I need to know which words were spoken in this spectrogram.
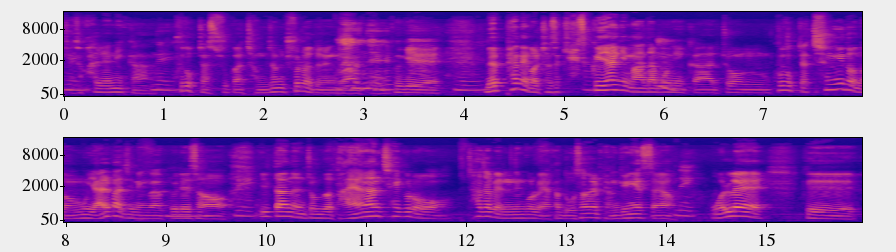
계속 네. 하려니까 네. 구독자 수가 점점 줄어드는 것 같고 네. 그게 네. 몇 편에 걸쳐서 계속 그 이야기만 하다 보니까 좀 구독자 층위도 너무 얇아지는 것 같고 그래서 네. 일단은 좀 더 다양한 책으로 찾아뵙는 걸로 약간 노선을 변경했어요. 네. 원래 그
